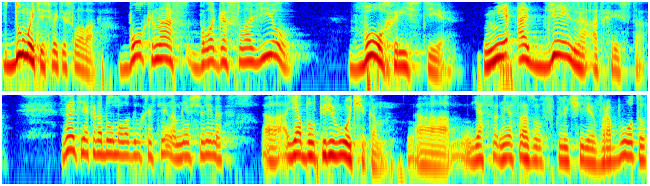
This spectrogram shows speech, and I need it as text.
Вдумайтесь в эти слова. Бог нас благословил во Христе, не отдельно от Христа. Знаете, я когда был молодым христианином, мне все время, а, я был переводчиком. А, я, меня сразу включили в работу,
